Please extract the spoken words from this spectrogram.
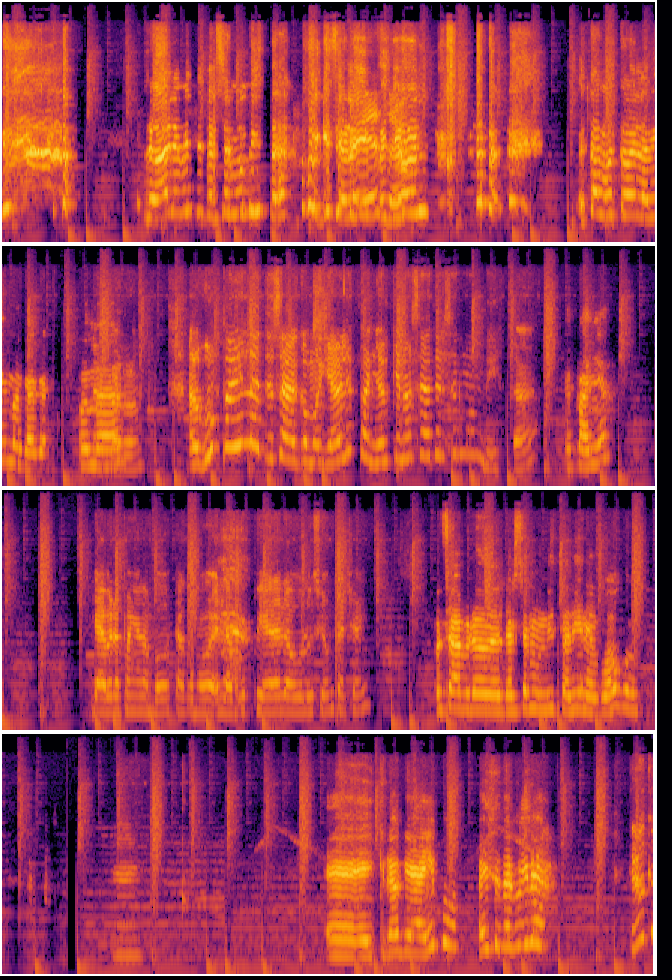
Probablemente tercermundista, porque si habláis español, estamos todos en la misma caca. Onda. ¿Algún país, o sea, como que hable español que no sea tercermundista? España. Ya, pero España tampoco está como en la cúspide de la evolución, ¿cachai? O sea, pero de tercermundista tiene poco. Eh, creo que ahí, pues, ahí se termina. Creo que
